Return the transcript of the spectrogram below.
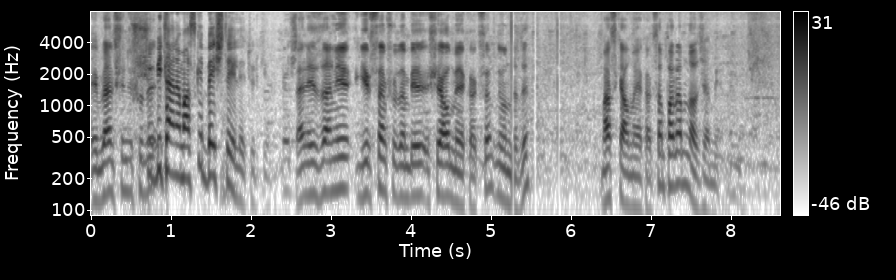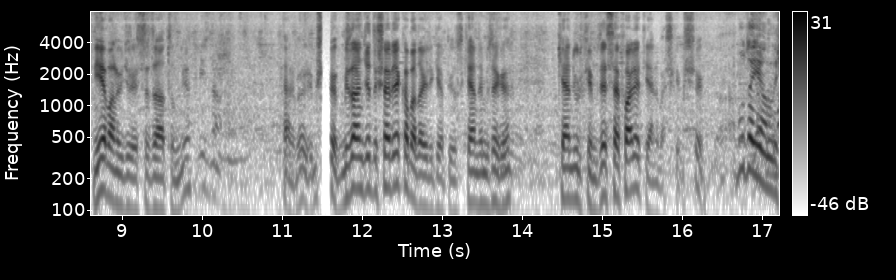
E ben şimdi şurada Şu bir tane maske 5 TL Türkiye'de. Ben eczaneye girsem şuradan bir şey almaya kalksam ne onun adı? Maske almaya kalksam paramla alacağım yani. Niye bana ücretsiz dağıtılmıyor? Yani böyle bir şey yok. Biz anca dışarıya kabadayılık yapıyoruz kendimize göre. Kendi ülkemize sefalet yani başka bir şey yok. Bu da yanlış.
